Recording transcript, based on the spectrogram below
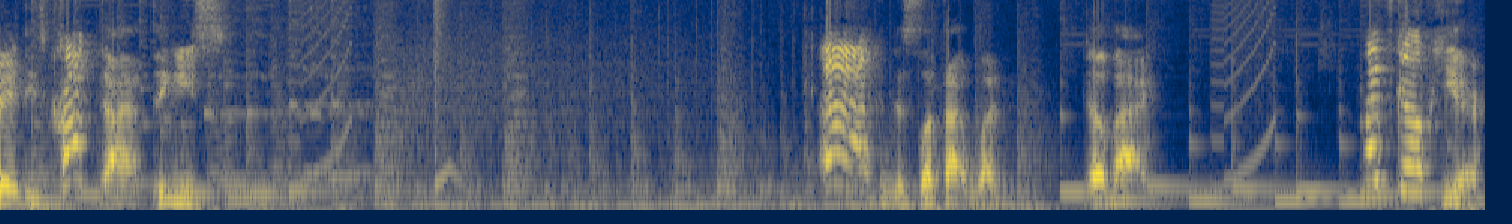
Of these crocodile thingies. Ah, I can just let that one go by. Let's go up here.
